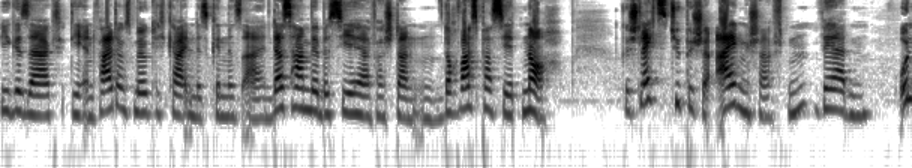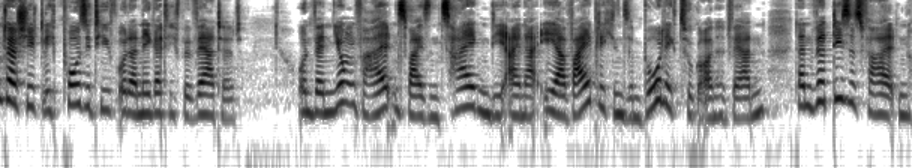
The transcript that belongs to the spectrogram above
wie gesagt, die Entfaltungsmöglichkeiten des Kindes ein. Das haben wir bis hierher verstanden. Doch was passiert noch? Geschlechtstypische Eigenschaften werden unterschiedlich positiv oder negativ bewertet. Und wenn Jungen Verhaltensweisen zeigen, die einer eher weiblichen Symbolik zugeordnet werden, dann wird dieses Verhalten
